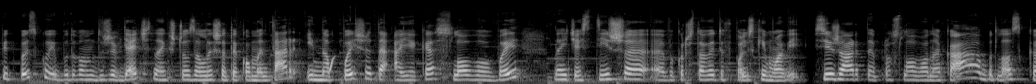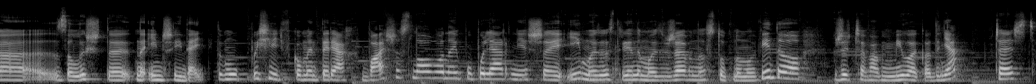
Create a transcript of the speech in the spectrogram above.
підписку, і буду вам дуже вдячна, якщо залишите коментар і напишете, а яке слово ви найчастіше е, використовуєте в польській мові. Всі жарти про слово на К, будь ласка, залиште на інший день. Тому пишіть в коментарях ваше слово найпопулярніше, і ми зустрінемось вже в наступному відео. Życzę Wam miłego dnia. Cześć!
